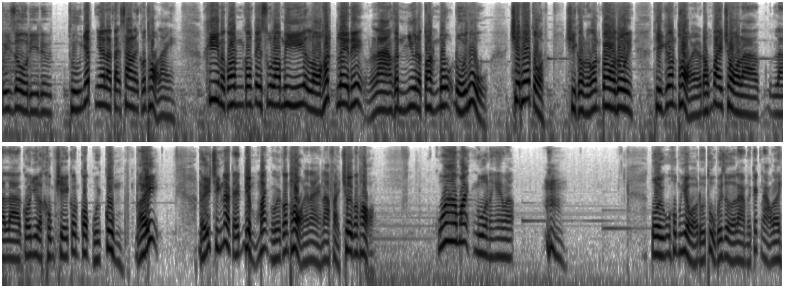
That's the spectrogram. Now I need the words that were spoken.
Bây giờ thì thứ nhất nha là tại sao lại con thỏ này? Khi mà con con Tsunami lò hất lên ấy, Là gần như là toàn bộ đối thủ Chết hết rồi. Chỉ còn có con co thôi. Thì cái con thỏ này đóng vai trò là là là coi như là khống chế con co cuối cùng. Đấy đấy chính là cái điểm mạnh của cái con thỏ này này, là phải chơi con thỏ. Quá mạnh luôn anh em ạ. tôi cũng không hiểu đối thủ bây giờ làm cái cách nào đây.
